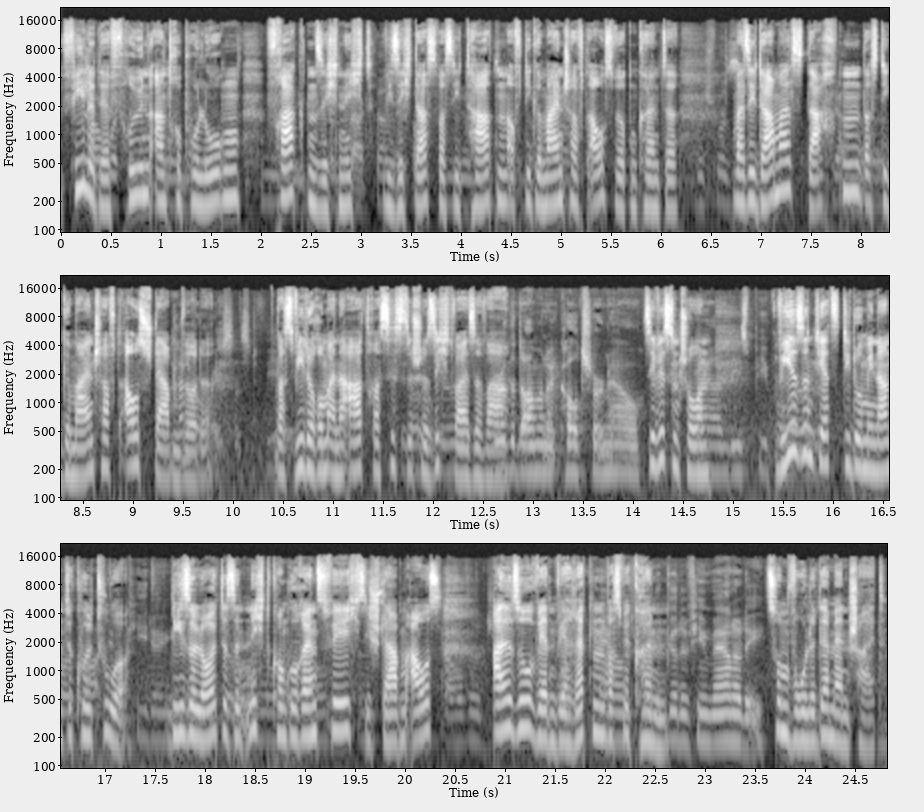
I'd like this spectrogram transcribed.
Viele der frühen Anthropologen fragten sich nicht, wie sich das, was sie taten, auf die Gemeinschaft auswirken könnte, weil sie damals dachten, dass die Gemeinschaft aussterben würde, was wiederum eine Art rassistische Sichtweise war. Sie wissen schon, wir sind jetzt die dominante Kultur. Diese Leute sind nicht konkurrenzfähig, sie sterben aus, also werden wir retten, was wir können, zum Wohle der Menschheit.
